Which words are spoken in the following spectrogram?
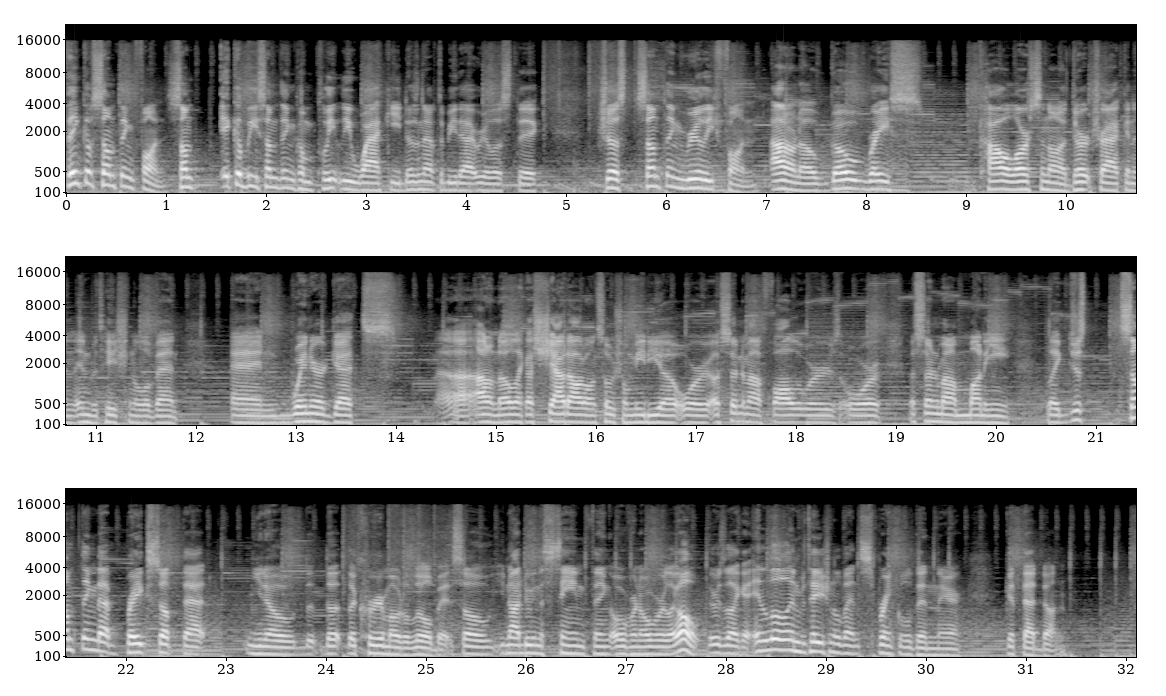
think of something fun. Some it could be something completely wacky. Doesn't have to be that realistic. Just something really fun. I don't know. Go race Kyle Larson on a dirt track in an invitational event, and winner gets uh, I don't know, like a shout out on social media or a certain amount of followers or a certain amount of money. Like just something that breaks up that you know the, the, the career mode a little bit so you're not doing the same thing over and over like oh there's like a, a little invitational event sprinkled in there get that done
